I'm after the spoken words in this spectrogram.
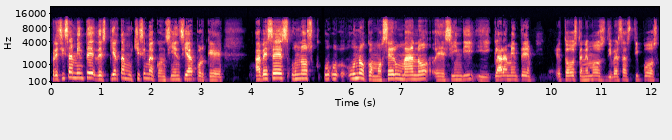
precisamente despierta muchísima conciencia porque a veces uno como ser humano, eh, Cindy, y claramente eh, todos tenemos diversas tipos,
